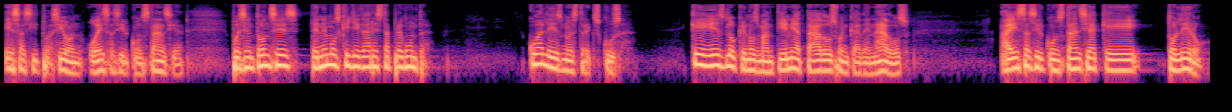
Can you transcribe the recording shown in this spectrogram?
esa situación o esa circunstancia, pues entonces tenemos que llegar a esta pregunta. ¿Cuál es nuestra excusa? ¿Qué es lo que nos mantiene atados o encadenados a esa circunstancia que tolero?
